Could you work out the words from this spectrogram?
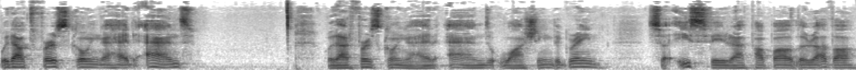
without first going ahead and without first going ahead and washing the grain. So Isvi Rav Papa Rava.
